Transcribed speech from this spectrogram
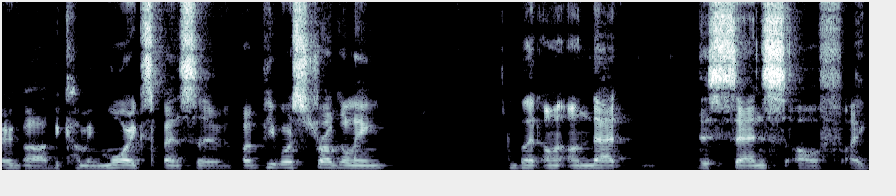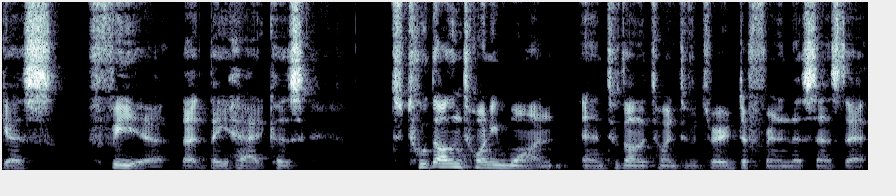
are uh, becoming more expensive, but people are struggling but on, on that the sense of i guess fear that they had because 2021 and 2022 is very different in the sense that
